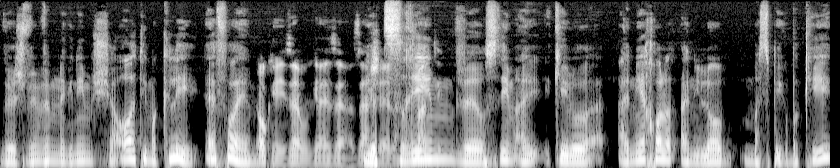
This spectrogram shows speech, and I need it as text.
ויושבים ומנגנים שעות עם הכלי, איפה הם? אוקיי, זהו, זה- זה זה השאלה. יוצרים ועושים, אה, כאילו, אני יכול, אני לא מספיק בקיא,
